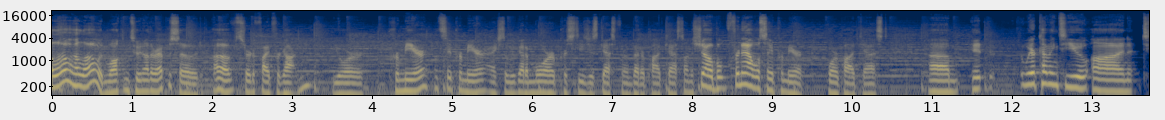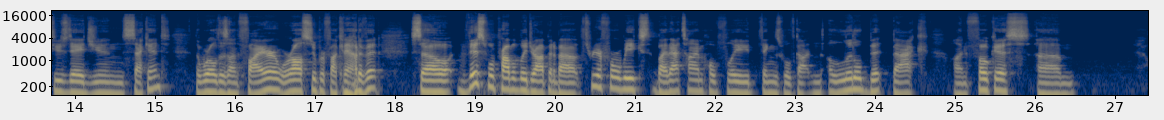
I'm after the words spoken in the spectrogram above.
Hello, hello, and welcome to another episode of Certified Forgotten, your premiere. Let's say premiere. Actually, we've got a more prestigious guest from a better podcast on the show, but for now, we'll say premiere horror podcast. Um, it we're coming to you on Tuesday, June second. The world is on fire. We're all super fucking out of it. So this will probably drop in about three or four weeks. By that time, hopefully, things will have gotten a little bit back on focus. Um,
